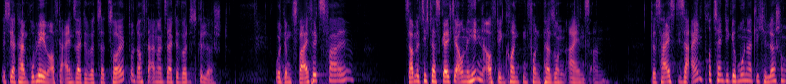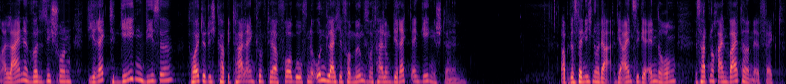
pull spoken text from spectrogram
Ist ja kein Problem. Auf der einen Seite wird es erzeugt und auf der anderen Seite wird es gelöscht. Und im Zweifelsfall sammelt sich das Geld ja ohnehin auf den Konten von Person 1 an. Das heißt, diese einprozentige monatliche Löschung alleine würde sich schon direkt gegen diese heute durch Kapitaleinkünfte hervorgerufene ungleiche Vermögensverteilung direkt entgegenstellen. Aber das wäre nicht nur der, die einzige Änderung, es hat noch einen weiteren Effekt.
